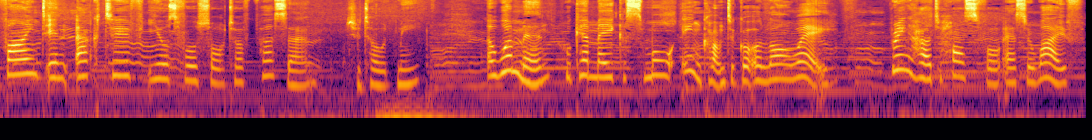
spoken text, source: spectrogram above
Find an active, useful sort of person, she told me. A woman who can make a small income to go a long way. Bring her to Hunsford as your wife,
